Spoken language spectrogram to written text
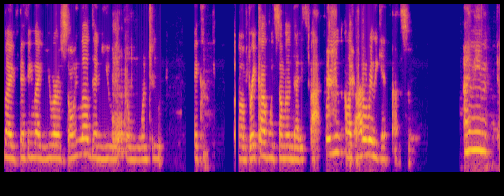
like they think like you are so in love, then you don't want to like uh, break up with someone that is bad for you. Like I don't really get that. So I mean,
